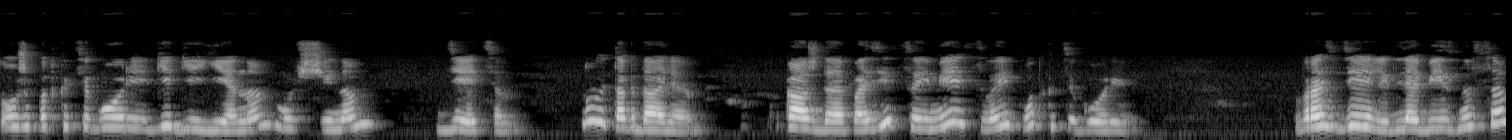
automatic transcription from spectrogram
тоже под категории, гигиена мужчинам, детям, ну и так далее. Каждая позиция имеет свои подкатегории. В разделе «Для бизнеса»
